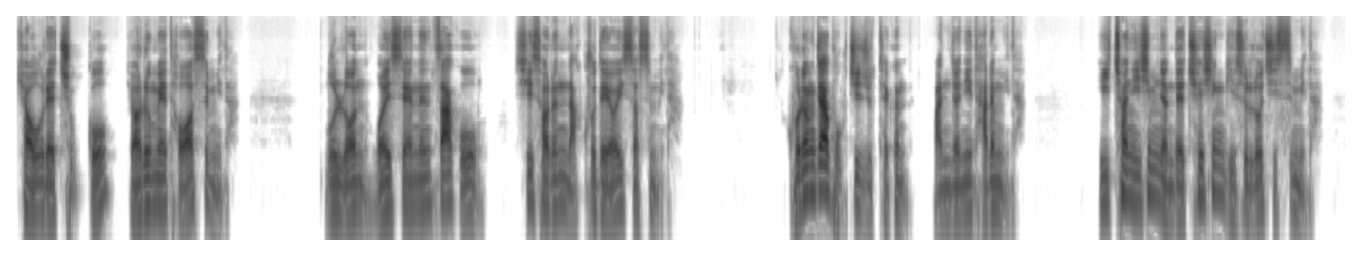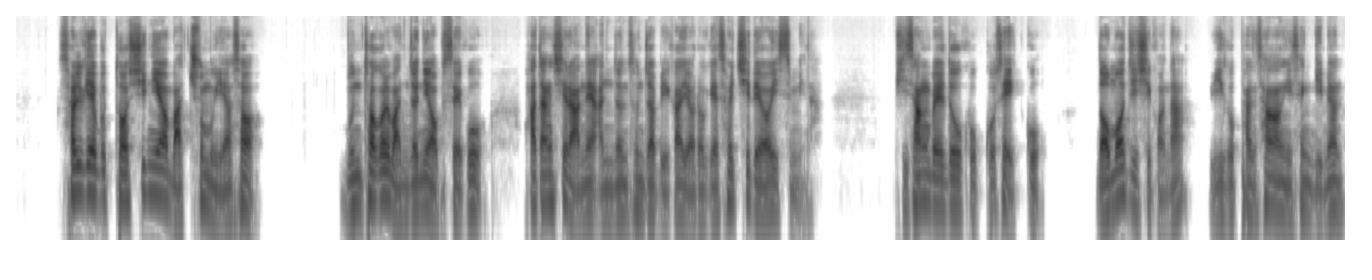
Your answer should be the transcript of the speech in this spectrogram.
겨울에 춥고 여름에 더웠습니다. 물론 월세는 싸고 시설은 낙후되어 있었습니다. 고령자 복지주택은 완전히 다릅니다. 2020년대 최신 기술로 짓습니다. 설계부터 시니어 맞춤이어서 문턱을 완전히 없애고 화장실 안에 안전 손잡이가 여러 개 설치되어 있습니다. 비상벨도 곳곳에 있고 넘어지시거나 위급한 상황이 생기면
